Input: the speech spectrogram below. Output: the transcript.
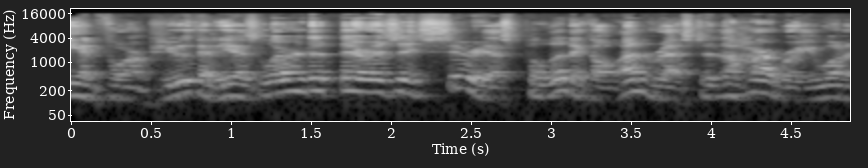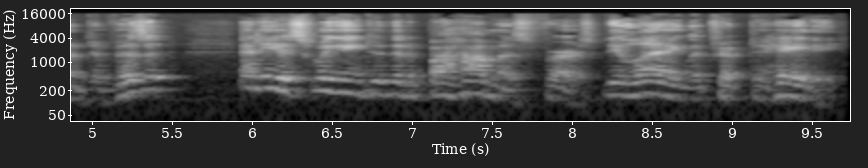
He informs you that he has learned that there is a serious political unrest in the harbor you wanted to visit, and he is swinging to the Bahamas first, delaying the trip to Haiti.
